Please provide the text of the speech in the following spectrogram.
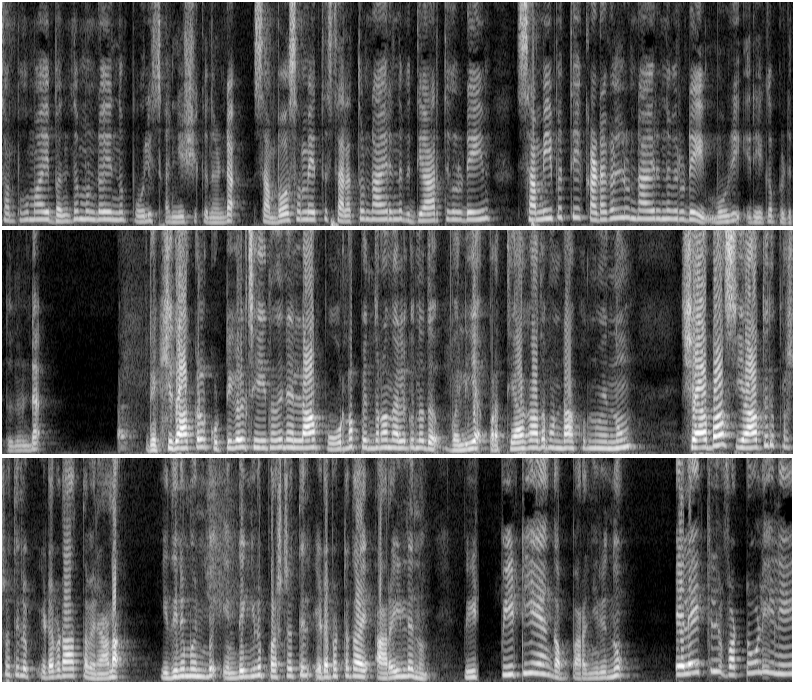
സംഭവവുമായി ബന്ധമുണ്ടോ എന്നും പോലീസ് അന്വേഷിക്കുന്നുണ്ട്. സംഭവ സമയത്ത് സ്ഥലത്തുണ്ടായിരുന്ന വിദ്യാർത്ഥികളുടെയും സമീപത്തെ കടകളിലുണ്ടായിരുന്നവരുടെയും മൊഴി രേഖപ്പെടുത്തുന്നുണ്ട്. രക്ഷിതാക്കൾ കുട്ടികൾ ചെയ്യുന്നതിനെല്ലാം പൂർണ പിന്തുണ നൽകുന്നത് വലിയ പ്രത്യാഘാതമുണ്ടാക്കുന്നുവെന്നും ഷാബാസ് യാതൊരു പ്രശ്നത്തിലും ഇടപെടാത്തവനാണ്. ഇതിനു മുൻപ് എന്തെങ്കിലും പ്രശ്നത്തിൽ ഇടപെട്ടതായി അറിയില്ലെന്നും പി ടി എ അംഗം പറഞ്ഞിരുന്നു. എലൈറ്റിൽ വട്ടോളിയിലെ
